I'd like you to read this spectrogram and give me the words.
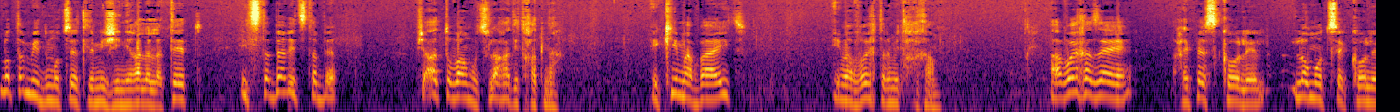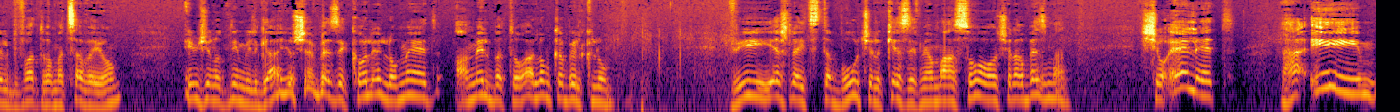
לא תמיד מוצאת למי שנראה לה לתת, הצטבר, הצטבר. בשעה טובה ומוצלחת התחתנה. הקימה בית עם אברך תלמיד חכם. האברך הזה חיפש כולל, לא מוצא כולל, בפרט במצב היום. אם שנותנים מלגה, יושב באיזה כולל, לומד, עמל בתורה, לא מקבל כלום. והיא, יש לה הצטברות של כסף מהמעשרות של הרבה זמן. שואלת, האם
